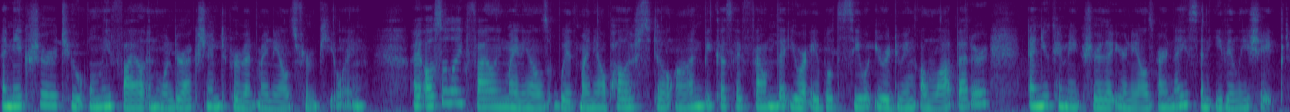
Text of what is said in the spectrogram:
I make sure to only file in one direction to prevent my nails from peeling. I also like filing my nails with my nail polish still on because I've found that you are able to see what you are doing a lot better and you can make sure that your nails are nice and evenly shaped.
